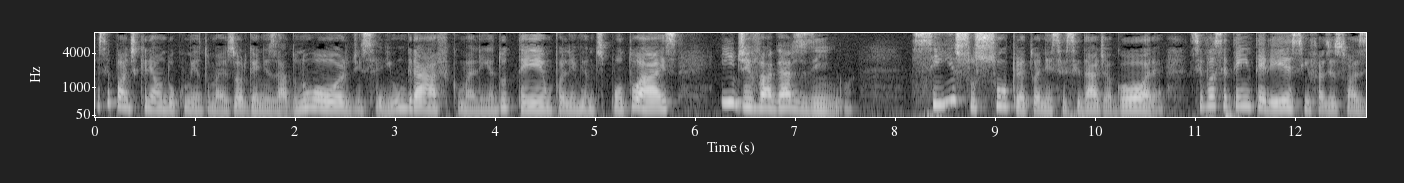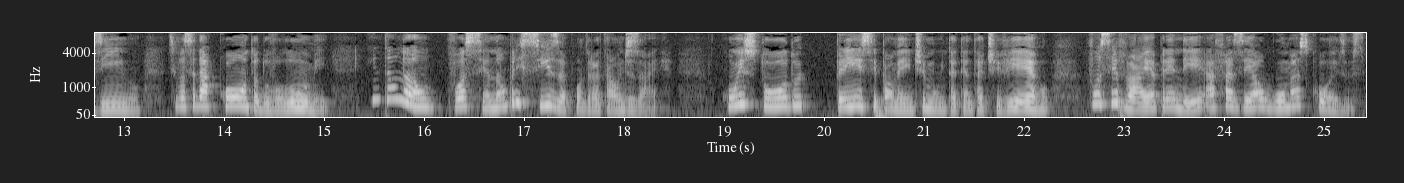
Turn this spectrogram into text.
Você pode criar um documento mais organizado no Word, inserir um gráfico, uma linha do tempo, elementos pontuais e devagarzinho. Se isso supre a tua necessidade agora, se você tem interesse em fazer sozinho, se você dá conta do volume, então não, você não precisa contratar um designer. Com estudo, principalmente muita tentativa e erro, você vai aprender a fazer algumas coisas.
